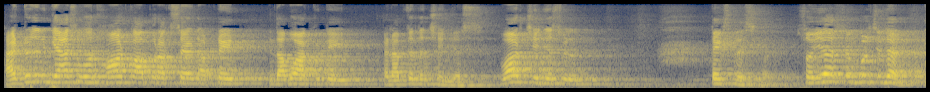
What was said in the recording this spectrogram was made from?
hydrogen gas over hot copper oxide obtained in the above activity and observe the changes. What changes will take place here? So here simple children.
